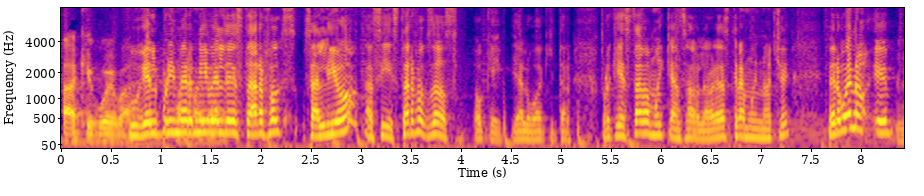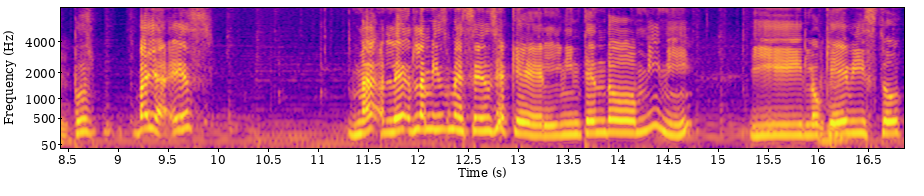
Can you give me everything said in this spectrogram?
Ah, qué hueva. Jugué el primer Apagar. nivel de Star Fox. Salió así, Star Fox 2. Ok, ya lo voy a quitar. Porque estaba muy cansado. La verdad es que era muy noche. Pero bueno, eh, pues vaya, es. es la misma esencia que el Nintendo Mini. Y lo que he visto,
